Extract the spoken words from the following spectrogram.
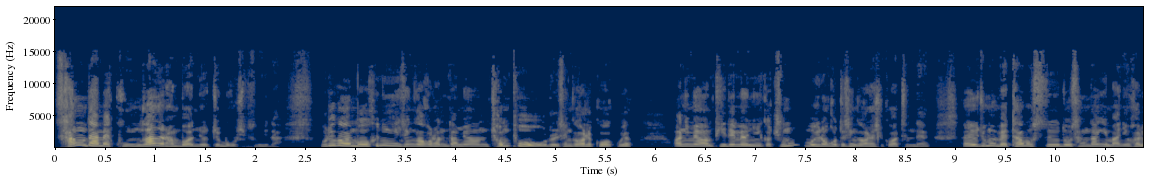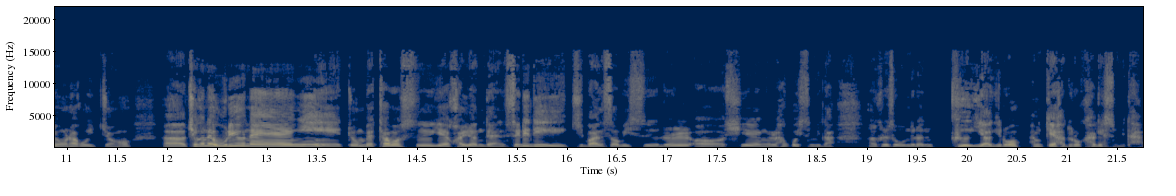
상담의 공간을 한번 여쭤보고 싶습니다. 우리가 뭐 흔히 생각을 한다면 점포를 생각을 할 것 같고요. 아니면 비대면이니까 줌? 뭐 이런 것도 생각을 하실 것 같은데 아, 요즘은 메타버스도 상당히 많이 활용을 하고 있죠. 아, 최근에 우리은행이 좀 메타버스에 관련된 3D 기반 서비스를 어, 시행을 하고 있습니다. 아, 그래서 오늘은 그 이야기로 함께 하도록 하겠습니다.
